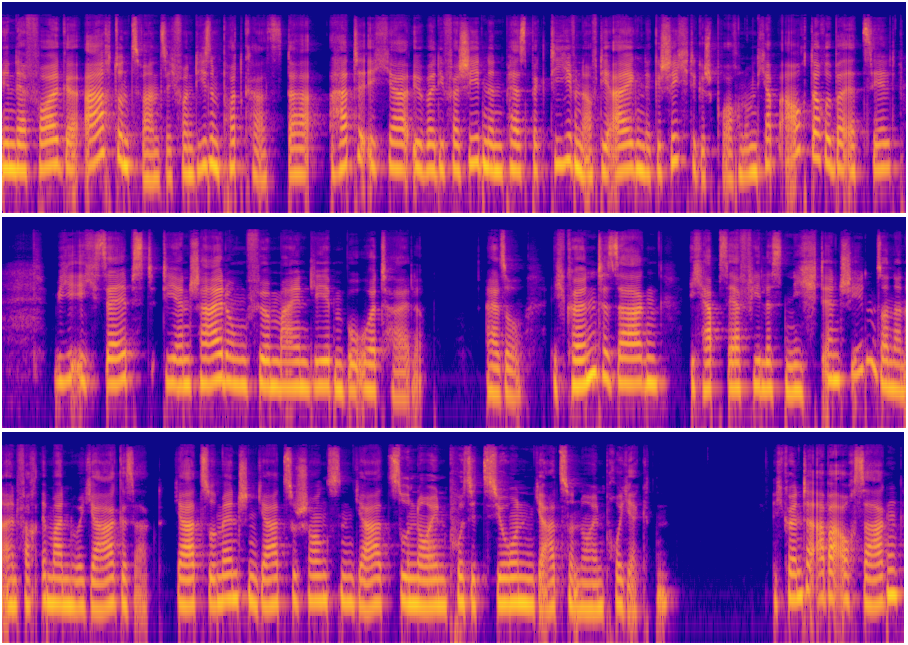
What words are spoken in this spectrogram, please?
In der Folge 28 von diesem Podcast, da hatte ich ja über die verschiedenen Perspektiven auf die eigene Geschichte gesprochen und ich habe auch darüber erzählt, wie ich selbst die Entscheidungen für mein Leben beurteile. Also, ich könnte sagen, ich habe sehr vieles nicht entschieden, sondern einfach immer nur Ja gesagt. Ja zu Menschen, Ja zu Chancen, Ja zu neuen Positionen, Ja zu neuen Projekten. Ich könnte aber auch sagen,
